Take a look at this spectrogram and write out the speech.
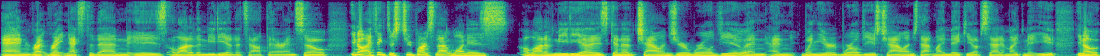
and right right next to them is a lot of the media that's out there. And so, you know, I think there's two parts to that. One is a lot of media is going to challenge your worldview and and when your worldview is challenged that might make you upset it might make you you know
